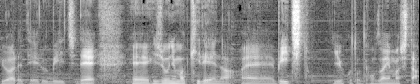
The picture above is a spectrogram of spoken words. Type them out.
言われているビーチで、えー、非常にまあ綺麗な、えー、ビーチということでございました。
